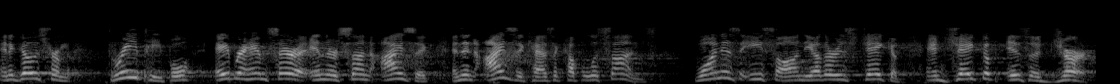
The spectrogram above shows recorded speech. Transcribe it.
And it goes from three people Abraham, Sarah, and their son Isaac. And then Isaac has a couple of sons. One is Esau, and the other is Jacob. And Jacob is a jerk.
